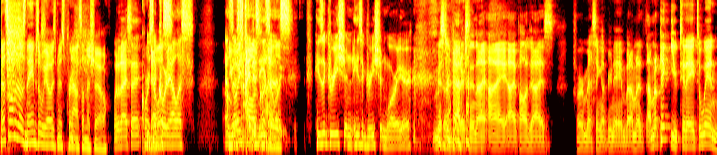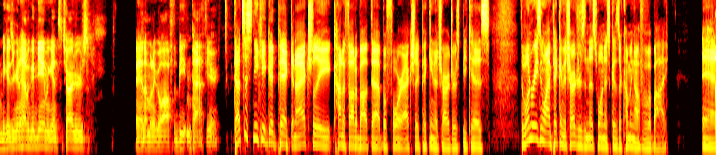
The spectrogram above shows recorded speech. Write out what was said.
That's one of those names that we always mispronounce on the show. What did I say? Cordellis. You said Cordellis. You always call him Cordellis. He's a, he's a Grecian. He's a Grecian warrior. Mr. Patterson, I, I I apologize for messing up your name, but I'm gonna I'm gonna pick you today to win because you're gonna have a good game against the Chargers, and I'm gonna go off the beaten path here. That's a sneaky good pick, and I actually kind of thought about that before actually picking the Chargers because the one reason why I'm picking the Chargers in this one is because they're coming off of a bye. And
